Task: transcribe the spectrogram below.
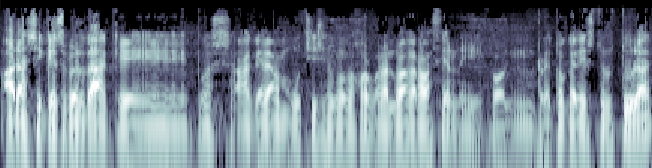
ahora sí que es verdad que pues ha quedado muchísimo mejor con la nueva grabación y con retoque de estructuras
